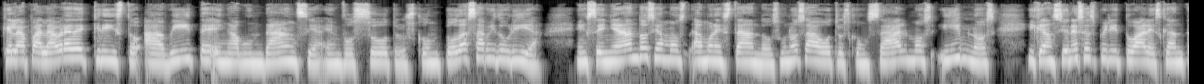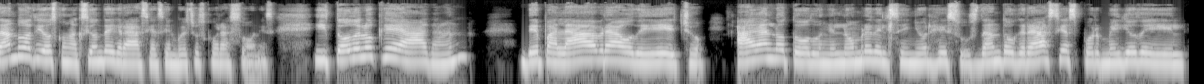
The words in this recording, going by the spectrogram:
Que la palabra de Cristo habite en abundancia en vosotros con toda sabiduría, enseñándoos y amonestándoos unos a otros con salmos, himnos y canciones espirituales, cantando a Dios con acción de gracias en vuestros corazones. Y todo lo que hagan, de palabra o de hecho, háganlo todo en el nombre del Señor Jesús, dando gracias por medio de Él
